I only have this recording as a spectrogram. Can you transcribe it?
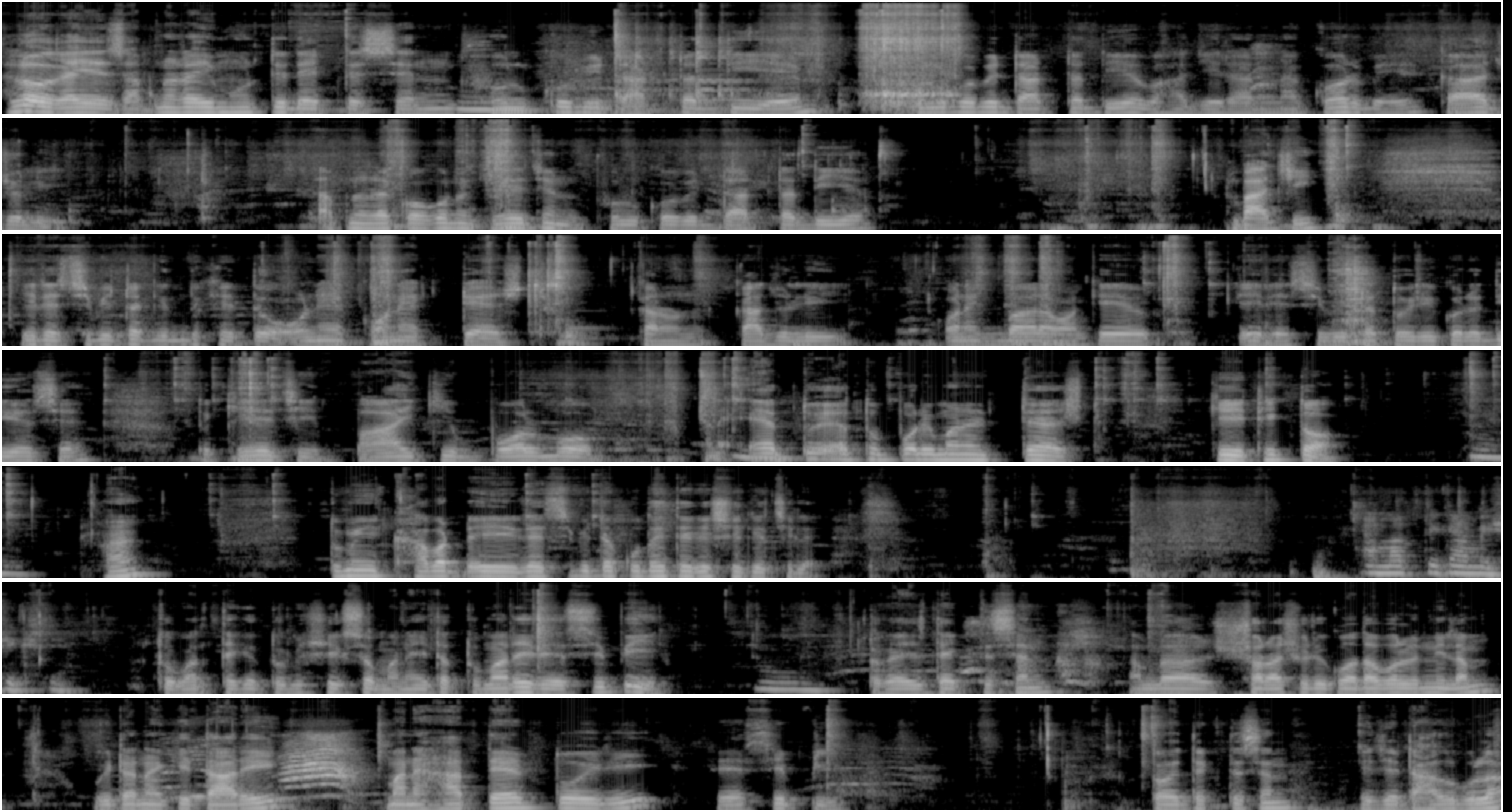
Hello guys আপনারা এই মুহূর্তে দেখতেছেন ফুলকপি ডাঁটটা দিয়ে ফুলকপির ডাঁটটা দিয়ে ভাজি রান্না করবে কাজলি। আপনারা কখনো খেয়েছেন ফুলকপির ডাঁটটা দিয়ে ভাজি? এই রেসিপিটা কিন্তু খেতে অনেক অনেক টেস্ট কারণ কাজলি অনেকবার আমাকে এই রেসিপিটা তৈরি করে দিয়েছে। তো খেয়েছি ভাই কি বলব? মানে এত এত পরিমাণের টেস্ট কি ঠিক তো? হ্যাঁ? তুমি খাবার এই রেসিপিটা কোথায় থেকে শিখেছিলে? আমার থেকে আমি শিখছি। তোমার থেকে তুমি শিখছো মানে এটা তোমারই রেসিপি। তো গাইজ দেখতেছেন আমরা সরাসরি কথা বলে নিলাম। ওইটা নাকি তারই মানে হাতের তৈরি রেসিপি তো দেখতেছেন এই যে ঢালগুলা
